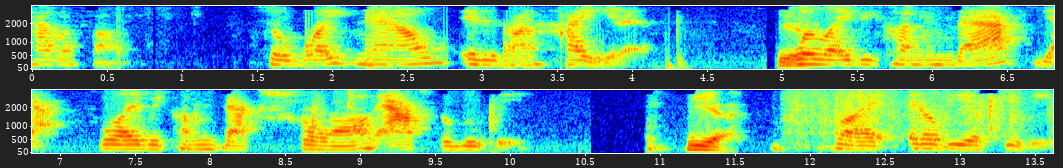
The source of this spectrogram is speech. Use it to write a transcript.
have a phone. So right now it is on hiatus. yeah, Will I be coming back? Yes. Will I be coming back strong? Absolutely. yeah, But it'll be a few weeks.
